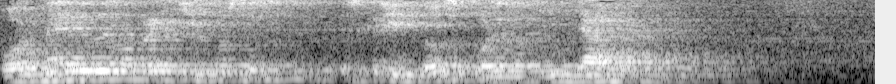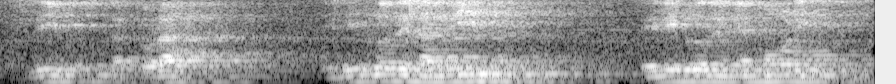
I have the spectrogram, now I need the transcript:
por medio de los registros escritos por el Yahweh, los libros, la Torah, el libro de la vida, el libro de memorias.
